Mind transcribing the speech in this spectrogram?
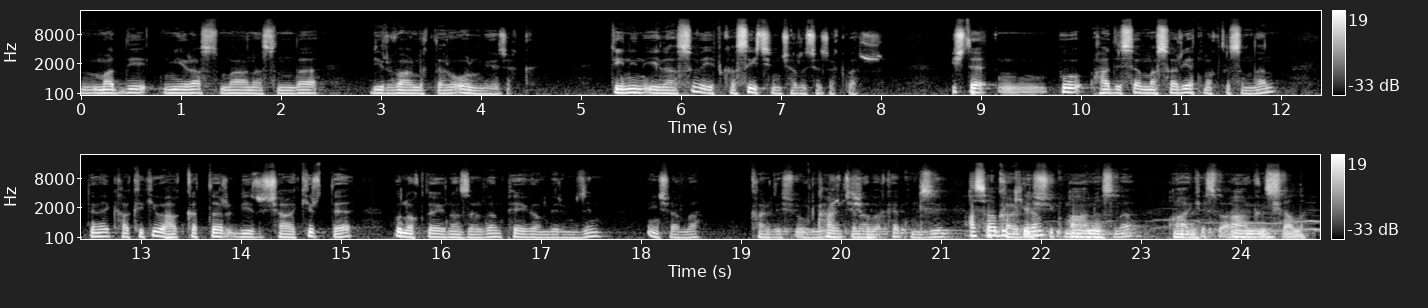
maddi miras manasında bir varlıkları olmayacak. Dinin ilası ve ipkası için çalışacaklar. İşte bu hadise masariyet noktasından demek hakiki ve hakikattar bir şakirt de bu noktayı nazardan peygamberimizin inşallah kardeşi oluyor. Kardeşi Cenab-ı. Hak hepimizi Ashab-ı kiram, amin. manasına makes ve Amin amin inşallah.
